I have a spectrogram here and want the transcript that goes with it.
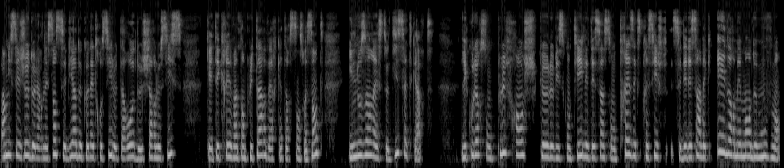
Parmi ces jeux de la Renaissance, c'est bien de connaître aussi le tarot de Charles VI, qui a été créé 20 ans plus tard, vers 1460. Il nous en reste 17 cartes. Les couleurs sont plus franches que le Visconti, les dessins sont très expressifs, c'est des dessins avec énormément de mouvements.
